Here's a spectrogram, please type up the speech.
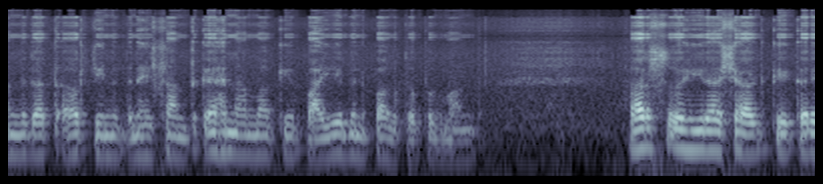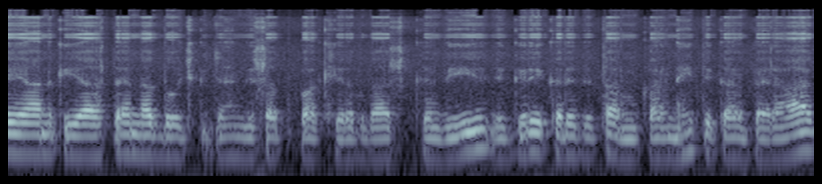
ਅੰਦਗਤ ਔਰ ਚਿੰਤ ਨਹੀਂ ਸੰਤ ਕਹਿਨਾਮਾ ਨਾਮਾ ਕਿ ਪਾਈਏ ਬਿਨ ਭਗਤ ਭਗਵੰਤ। ਹਰ ਸੋ ਹੀਰਾ ਛਾੜ ਕੇ ਕਰੇ ਆਨ ਕੀ ਆਸਤਾ ਨਾ ਦੋਚ ਜਾਣਗੇ ਸਤ ਪਾਖੇ ਰਬਦਾਸ ਕਬੀਰ ਜੇ ਗਿਰੇ ਕਰੇ ਤੇ ਧਰਮ ਕਰ ਨਹੀਂ ਤੇ ਕਰ ਬੈਰਾਗ,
